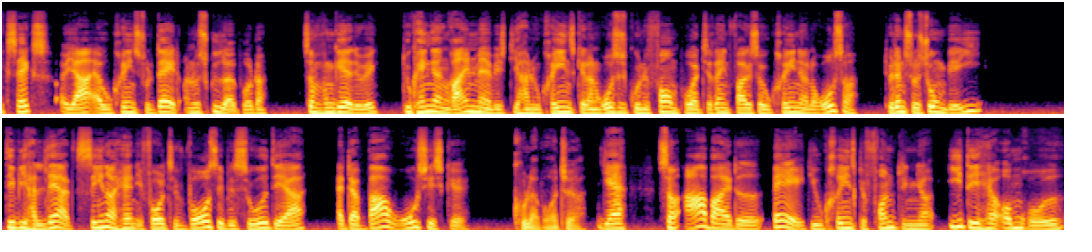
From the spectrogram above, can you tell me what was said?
XX, og jeg er ukrainsk soldat, og nu skyder jeg på dig. Så fungerer det jo ikke. Du kan ikke engang regne med, hvis de har en ukrainsk eller en russisk uniform på, at de rent faktisk er ukrainer eller russer. Det er den situation, vi er i. Det, vi har lært senere hen i forhold til vores episode, det er, at der var russiske kollaboratører. Ja, som arbejdede bag de ukrainske frontlinjer i det her område,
